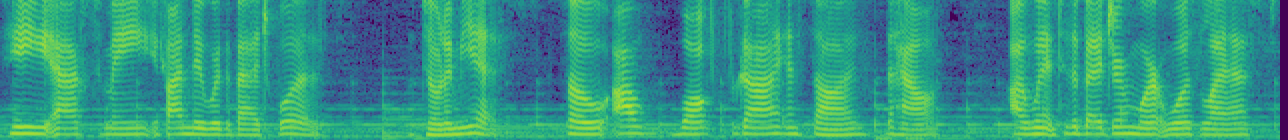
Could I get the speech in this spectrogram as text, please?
He asked me if I knew where the badge was. I told him yes. So I walked the guy inside the house. I went to the bedroom where it was last,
